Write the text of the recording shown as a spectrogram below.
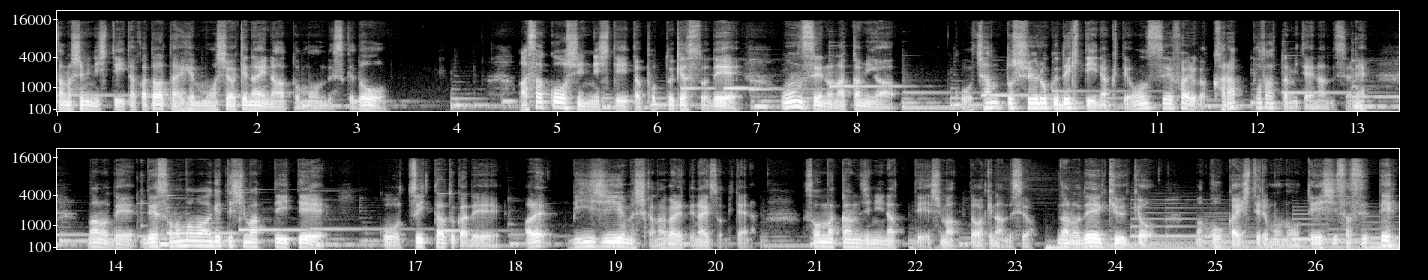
楽しみにしていた方は大変申し訳ないなと思うんですけど、朝更新にしていたポッドキャストで、音声の中身がこうちゃんと収録できていなくて、音声ファイルが空っぽだったみたいなんですよね。なので、で、そのまま上げてしまっていて、こう、ツイッターとかで、あれ ?BGM しか流れてないぞみたいな。そんな感じになってしまったわけなんですよ。なので、急遽、まあ、公開してるものを停止させて、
